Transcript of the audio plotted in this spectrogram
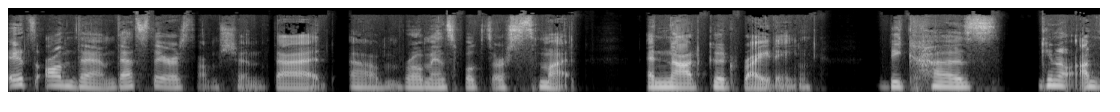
it's on them. That's their assumption that um, romance books are smut and not good writing because you know I'm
